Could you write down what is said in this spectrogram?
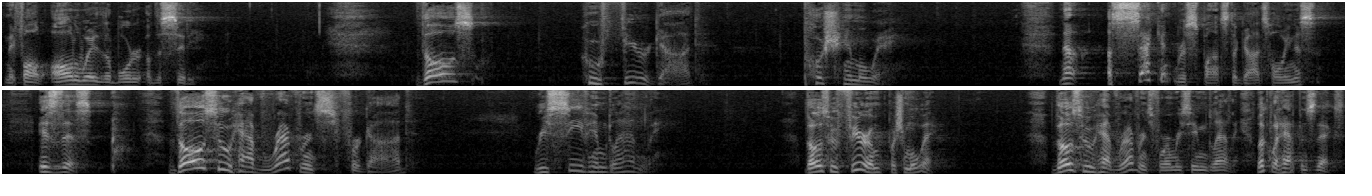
And they followed all the way to the border of the city. Those who fear God push him away. Now, a second response to God's holiness is this those who have reverence for God receive him gladly. Those who fear him, push him away. Those who have reverence for him, receive him gladly. Look what happens next.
